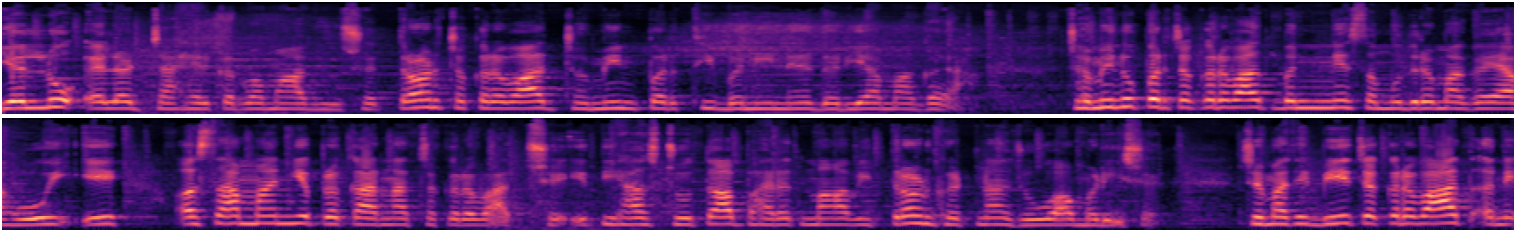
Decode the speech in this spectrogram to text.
યલો એલર્ટ જાહેર કરવામાં આવ્યું છે. ત્રણ ચક્રવાત જમીન પરથી બનીને દરિયામાં ગયા. જમીન ઉપર ચક્રવાત બનીને સમુદ્રમાં ગયા હોય એ અસામાન્ય પ્રકારના ચક્રવાત છે. ઇતિહાસ જોતા ભારતમાં આવી ત્રણ ઘટના જોવા મળી છે, જેમાંથી બે ચક્રવાત અને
